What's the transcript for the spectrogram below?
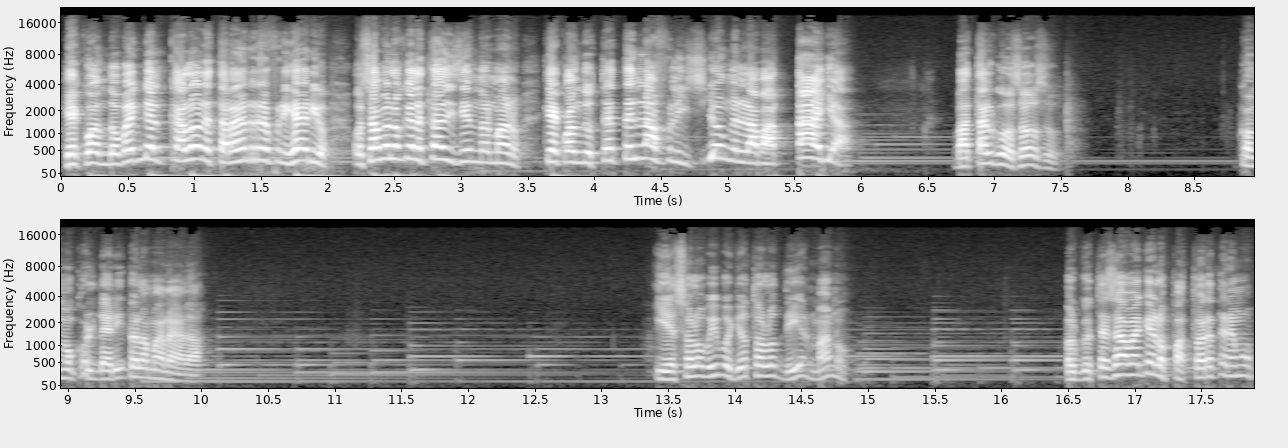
Que cuando venga el calor estará en refrigerio. ¿O sabe lo que le está diciendo, hermano? Que cuando usted esté en la aflicción, en la batalla, va a estar gozoso. Como corderito de la manada. Y eso lo vivo yo todos los días, hermano. Porque usted sabe que los pastores tenemos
